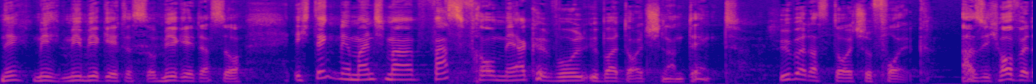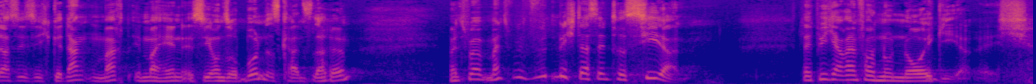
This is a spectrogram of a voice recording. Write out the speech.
Nee, mir, mir, mir geht es so, mir geht das so. Ich denke mir manchmal, was Frau Merkel wohl über Deutschland denkt, über das deutsche Volk. Also ich hoffe, dass sie sich Gedanken macht. Immerhin ist sie unsere Bundeskanzlerin. Manchmal, manchmal würde mich das interessieren. Vielleicht bin ich auch einfach nur neugierig.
